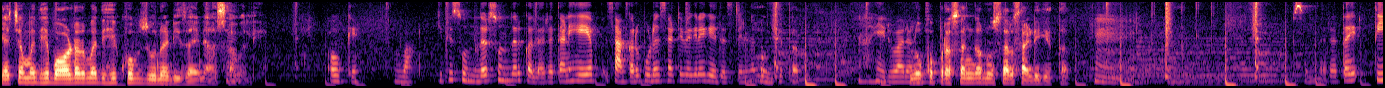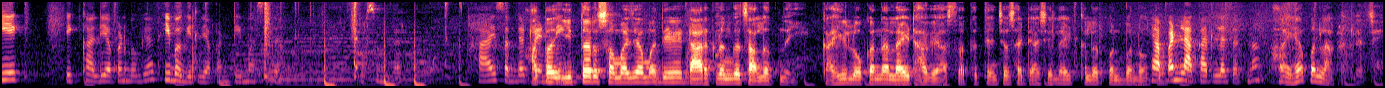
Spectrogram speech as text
याच्यामध्ये बॉर्डरमध्ये हे खूप जुनं डिझाईन आहे आसावली. ओके. वा किती सुंदर सुंदर कलर आहेत. आणि हे साखरपुड्यासाठी वगैरे घेत असतील ना हो? घेतात. हिरवा लोक प्रसंगानुसार साडी घेतात. खूप सुंदर. आता ती एक एक खाली आपण बघूयात. ही बघितली आपण ती मस्त. आहे खूप सुंदर हाय सध्या आता इतर समाजामध्ये डार्क रंग चालत नाही. काही लोकांना लाइट हवे असतात तर त्यांच्यासाठी असे लाइट कलर पण ह्या बनवतो पण लाखातल्याच आहेत ना? हा ह्या पण लाकडाच्याच आहे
